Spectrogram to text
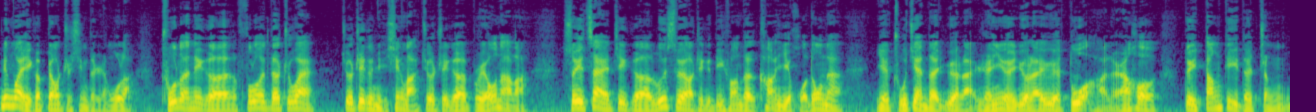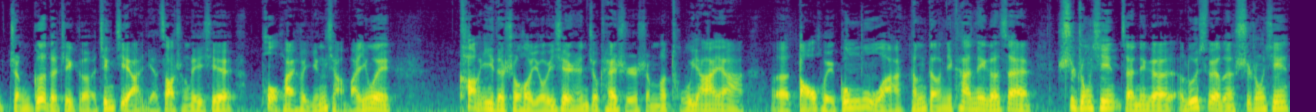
另外一个标志性的人物了。除了那个弗洛伊德之外，就这个女性了，就这个 Breonna 了。所以在这个 Louisville 这个地方的抗议活动呢，也逐渐的越来人也越来越多哈。然后对当地的整整个的这个经济啊，也造成了一些破坏和影响吧。因为抗议的时候，有一些人就开始什么涂鸦呀、呃捣毁公物啊等等。你看那个在市中心，在那个 Louisville 的市中心，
